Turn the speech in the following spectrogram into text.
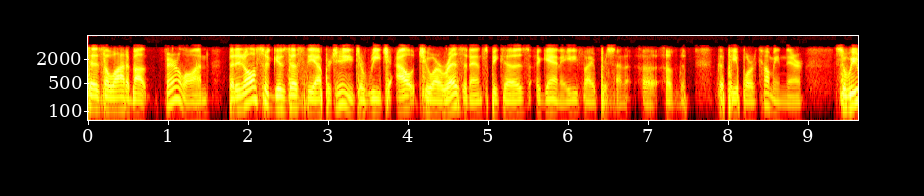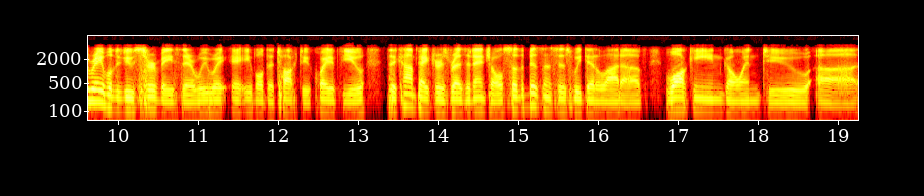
says a lot about Fairlawn, but it also gives us the opportunity to reach out to our residents because, again, 85% of the, the people are coming there. So we were able to do surveys there. We were able to talk to quite a few. The compactor is residential, so the businesses we did a lot of walking, going to uh,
